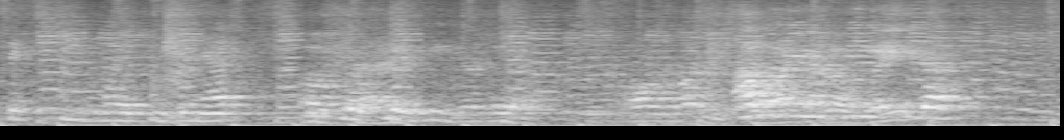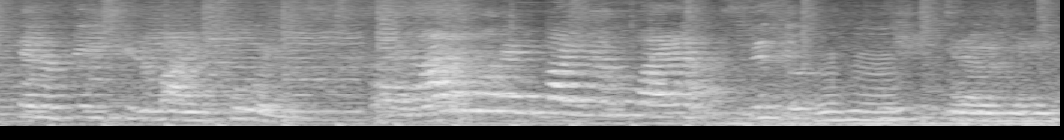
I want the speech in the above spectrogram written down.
six feet away from the next. Okay. She'll give you your hair. All right. So I I want to gotta introduce you to, introduce you to my employees. And I don't want anybody to know who I am. This is, you know what I mean?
